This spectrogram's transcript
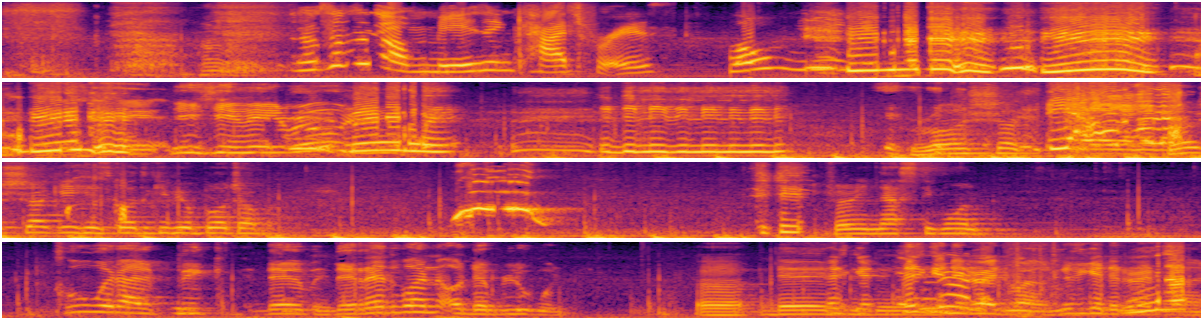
That's such an amazing catchphrase. Blow me. You see me rude? Rorschach. Yeah. Rorschach, he's going to give you a blowjob. Very nasty one. Who would I pick? The the red one or the blue one? Uh, Let's get let's get the red one. Let's get the red No! one.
